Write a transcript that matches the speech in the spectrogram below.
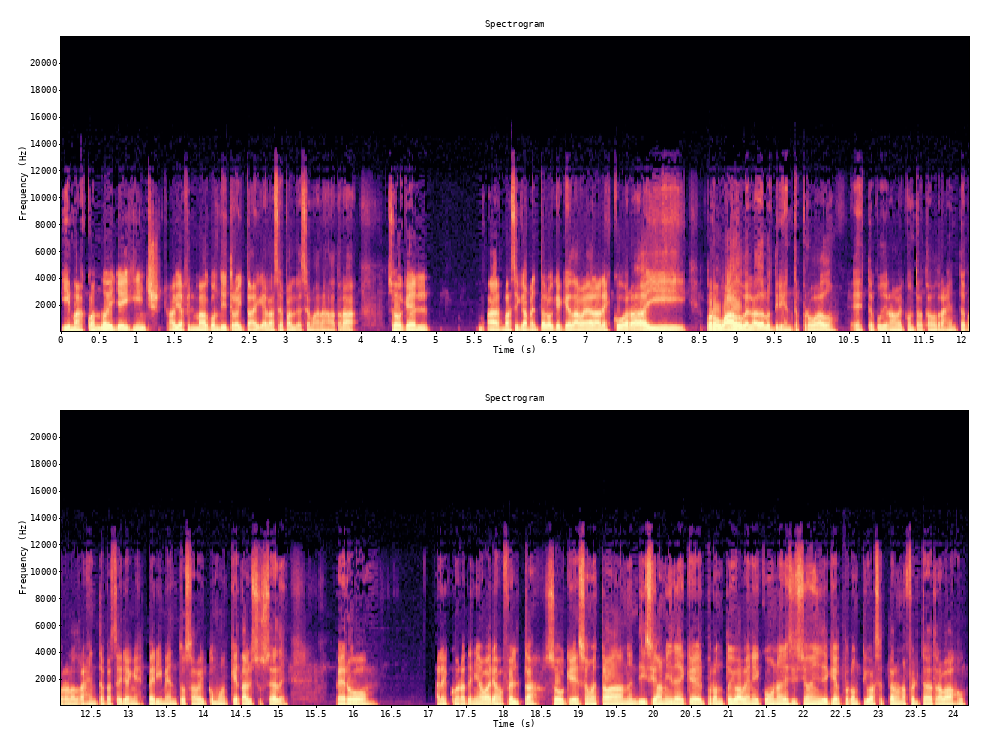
Y más cuando Jay Hinch había firmado con Detroit Tiger hace par de semanas atrás. So que el básicamente lo que quedaba era la escora y probado, ¿verdad? De los dirigentes probados. Este, pudieron haber contratado a otra gente, pero la otra gente pues, en experimentos, saber cómo, qué tal sucede. Pero Escora tenía varias ofertas, so que eso me estaba dando indicio a mí de que él pronto iba a venir con una decisión y de que pronto iba a aceptar una oferta de trabajo.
